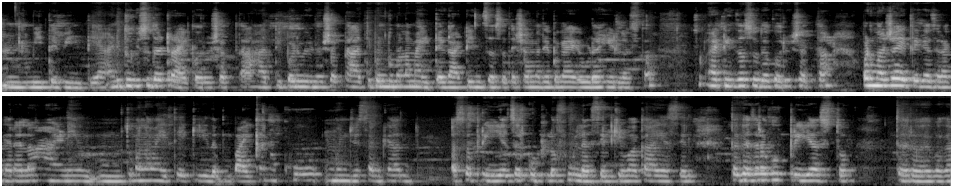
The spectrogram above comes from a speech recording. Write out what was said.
मी इथे विणते आहे आणि तुम्हीसुद्धा ट्राय करू शकता. हाती पण विणू शकता. हाती पण तुम्हाला माहिती आहे गाठींचं असं त्याच्यामध्ये बघा एवढं हेल असतं सो गाठींचं सुद्धा करू शकता. पण मजा येते गजरा करायला. आणि तुम्हाला माहिती आहे की बायकांना खूप म्हणजे सगळ्यात असं प्रिय जर कुठलं फूल असेल किंवा काय असेल तर गजरा खूप प्रिय असतो. तर बघा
